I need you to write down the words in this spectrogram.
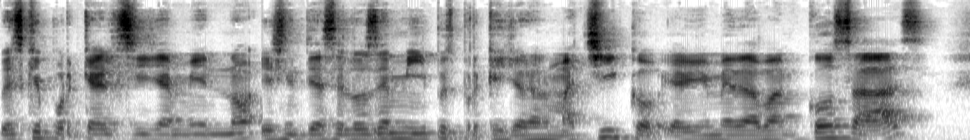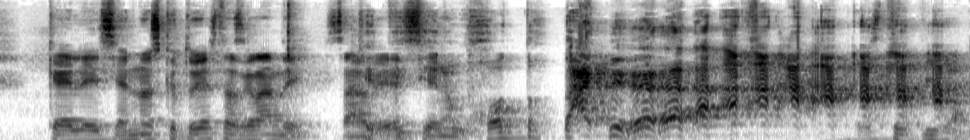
ves que porque a él sí y a mí no, yo sentía celos de mí, pues porque yo era el más chico y a mí me daban cosas que a él le decían, no, es que tú ya estás grande, Que te ¿sabes? hicieron joto. Estúpida.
